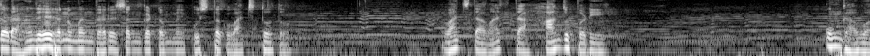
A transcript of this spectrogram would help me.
દોડા હંધે હનુમંત ધરે સંકટ મેં પુસ્તક વાંચતો હતો વાંચતા વાંચતા હાંજ પડી. ઊંઘ આવવા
